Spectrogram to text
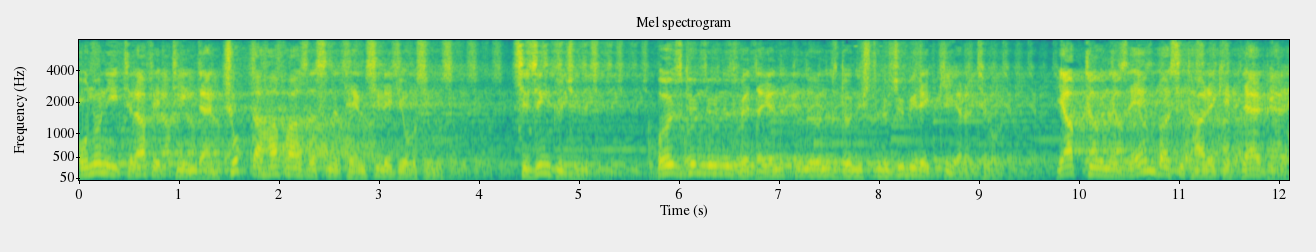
onun itiraf ettiğinden çok daha fazlasını temsil ediyorsunuz. Sizin gücünüz, özgünlüğünüz ve dayanıklılığınız dönüştürücü bir etki yaratıyor. Yaptığınız en basit hareketler bile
